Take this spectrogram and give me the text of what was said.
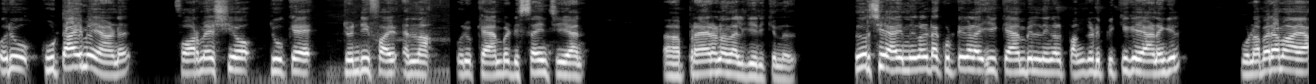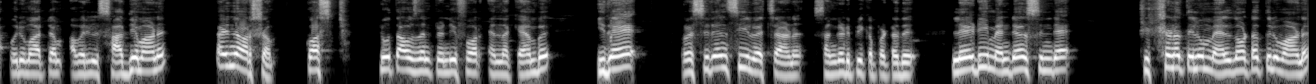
ഒരു കൂട്ടായ്മയാണ് Formatio two K twenty five എന്ന ഒരു ക്യാമ്പ് ഡിസൈൻ ചെയ്യാൻ പ്രേരണ നൽകിയിരിക്കുന്നത്. തീർച്ചയായും നിങ്ങളുടെ കുട്ടികളെ ഈ ക്യാമ്പിൽ നിങ്ങൾ പങ്കെടുപ്പിക്കുകയാണെങ്കിൽ ഗുണപരമായ ഒരു മാറ്റം അവരിൽ സാധ്യമാണ്. കഴിഞ്ഞ വർഷം ക്വസ്റ്റ് ടു എന്ന ക്യാമ്പ് ഇതേ റെസിഡൻസിയിൽ വെച്ചാണ് സംഘടിപ്പിക്കപ്പെട്ടത്. ലേഡി മെന്റേഴ്സിന്റെ ശിക്ഷണത്തിലും മേൽനോട്ടത്തിലുമാണ്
